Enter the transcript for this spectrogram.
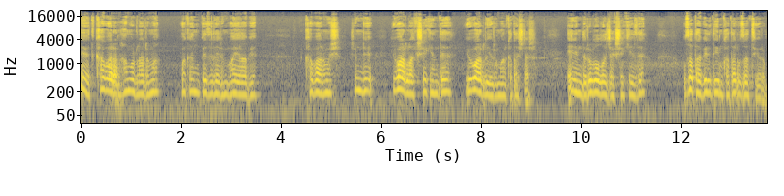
Evet kabaran hamurlarımı bakın bezelerim bayağı bir kabarmış. Şimdi yuvarlak şeklinde yuvarlıyorum arkadaşlar. Elimde rulo olacak şekilde uzatabildiğim kadar uzatıyorum.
